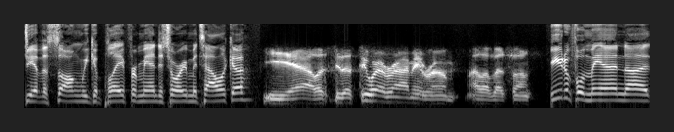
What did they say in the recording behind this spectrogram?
Do you have a song we could play for Mandatory Metallica? Yeah, let's do let's do Wherever I May Roam. I love that song. Beautiful, man. Uh,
